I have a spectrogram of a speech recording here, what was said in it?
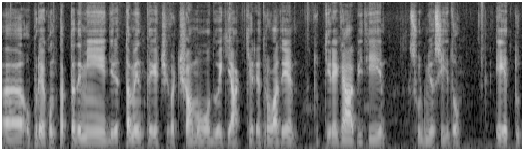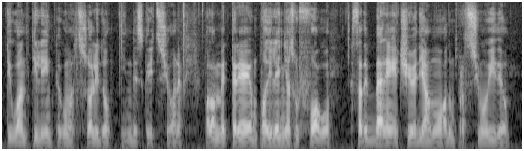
eh, oppure contattatemi direttamente che ci facciamo due chiacchiere, trovate tutti i recapiti sul mio sito e tutti quanti i link come al solito in descrizione. Vado a mettere un po' di legna sul fuoco, state bene e ci vediamo ad un prossimo video.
